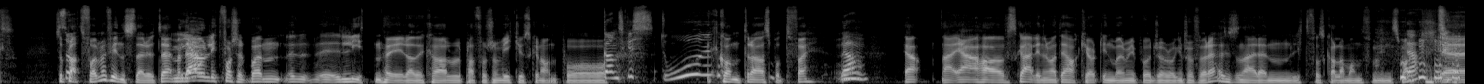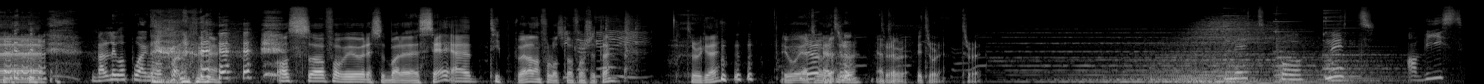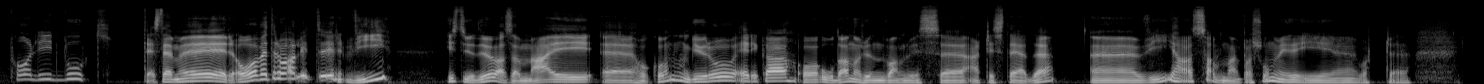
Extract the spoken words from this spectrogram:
Så, Så- plattformer finnes der ute. Men det er jo litt forskjell på en liten liten høyradikal plattform som vi ikke husker navnet på, Ganske stor. kontra Spotify. Ja. Ja. Nei, jeg har, skal ærlig innrømme at jeg har ikke hørt innmari mye på Joe Rogan fra før. Jeg syns han er en litt for skalla mann for min smak. Eh, Veldig godt poeng. Og så får vi jo rett og slett bare se. Jeg tipper at han får lov til å fortsette. Tror du ikke det? Jo, jeg tror Jeg det. tror det. Jeg tror det. Vi tror det. Tror det. Nytt på nytt. Avis på lydbok. Det stemmer. Og vet dere hva, lytter? Vi i studio, altså meg, eh, Håkon, Guro, Erika og Oda, når hun vanligvis eh, er til stede, eh, vi har savna en person i vårt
